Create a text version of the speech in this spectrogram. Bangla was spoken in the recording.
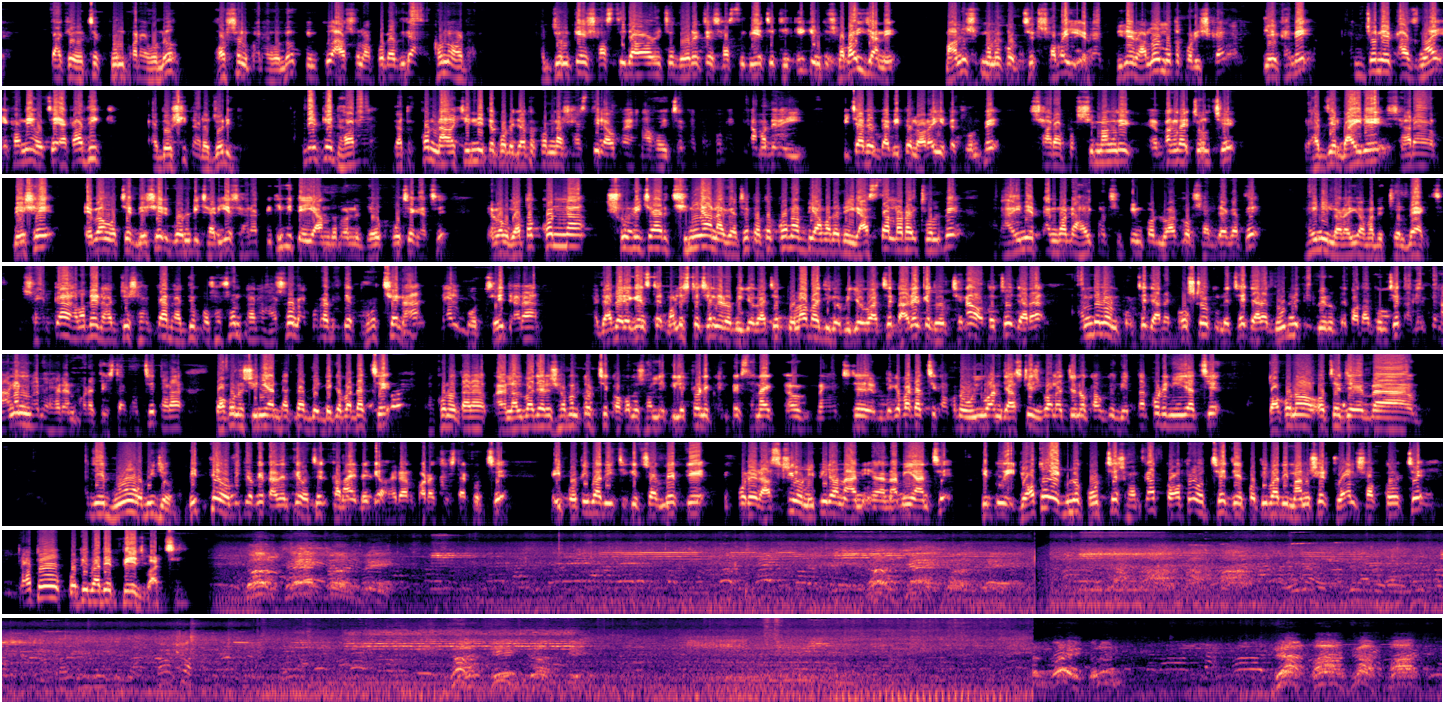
তাকে হচ্ছে খুন করা হলো, ধর্ষণ করা হলো, কিন্তু আসল অপরাধীরা এখনও অধরা। একজনকে শাস্তি দেওয়া হয়েছে, ধরেছে, শাস্তি দিয়েছে ঠিকই, কিন্তু সবাই জানে, মানুষ মনে করছে, সবাই এটা দিনের আলোর মতো পরিষ্কার যে এখানে একজনের কাজ নয়, এখানে হচ্ছে একাধিক দোষী তারা জড়িত। তাদেরকে ধরা, যতক্ষণ না চিহ্নিত করে, যতক্ষণ না শাস্তির আওতায় আনা হয়েছে, ততক্ষণ আমাদের এই বিচারের দাবিতে লড়াই এটা চলবে। সারা পশ্চিমবাংলায়, বাংলায় চলছে। রাজ্যের বাইরে, সারা দেশে এবং হচ্ছে দেশের গন্ডি ছাড়িয়ে সারা পৃথিবীতে এই আন্দোলনের ঢেউ পৌঁছে গেছে। এবং যতক্ষণ না সুবিচার ছিনিয়ে আনা গেছে, ততক্ষণ অব্দি আমাদের এই রাস্তার লড়াই চলবে। আর আইনের প্রাঙ্গনে high court, supreme court, lower court সব জায়গাতে আইনি লড়াই আমাদের চলবে। সরকার, আমাদের রাজ্য সরকার, রাজ্য প্রশাসন, তারা আসল অপরাধীদের ধরছে না খেয়াল করছে যারা যাদের এগেনস্টে মলেস্টেশনের অভিযোগ আছে, তোলাবাজির অভিযোগ আছে, তাদেরকে ধরছে না। অথচ যারা আন্দোলন করছে, যারা প্রশ্ন তুলেছে, যারা দুর্নীতির বিরুদ্ধে কথা তুলছে, তাদেরকে নানানভাবে হয়রান করার চেষ্টা করছে। তারা কখনো সিনিয়র ডাক্তারদের ডেকে পাঠাচ্ছে, কখনো তারা লালবাজারে সমন করছে, কখনো সল্লেক ইলেকট্রনিক কমপ্লেক্স ডেকে পাঠাচ্ছে, কখনো উই ওয়ান জাস্টিস বলার জন্য কাউকে গ্রেপ্তার করে নিয়ে যাচ্ছে। কখনো হচ্ছে যে যে ভুয়ো অভিযোগ, মিথ্যে অভিযোগে তাদেরকে হচ্ছে থানায় ডেকে হয়রান করার চেষ্টা করছে। এই প্রতিবাদী চিকিৎসকদেরকে উপরে রাষ্ট্রীয় নিপীড়ন নামিয়ে আনছে। কিন্তু যত এগুলো করছে সরকার তত হচ্ছে যে প্রতিবাদী মানুষের চোয়াল শক্ত হচ্ছে তত প্রতিবাদের তেজ বাড়ছে। Grab, grab, grab,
